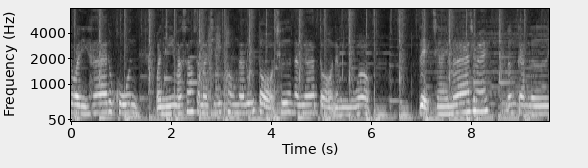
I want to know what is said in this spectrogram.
สวัสดีค่ะทุกคน วันนี้มาสร้างสมาธิของนารูโตะชื่อนางาโตะนามิวเล็กใจมากใช่ไหมเริ่มกันเลย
